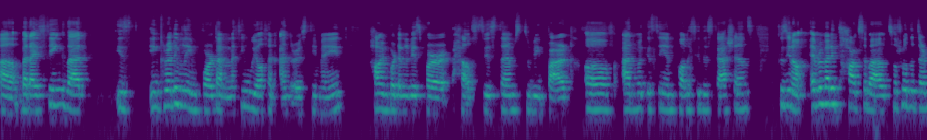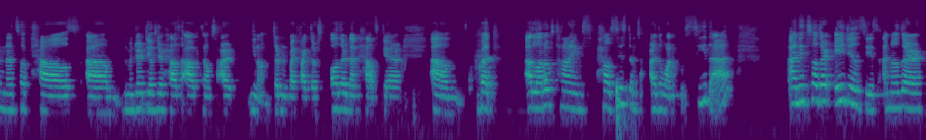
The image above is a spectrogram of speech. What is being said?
Uh, but I think that is incredibly important, and I think we often underestimate how important it is for health systems to be part of advocacy and policy discussions. Because you know everybody talks about social determinants of health um, the majority of your health outcomes are you know determined by factors other than healthcare. Um, but a lot of times health systems are the one who see that and it's other agencies and other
